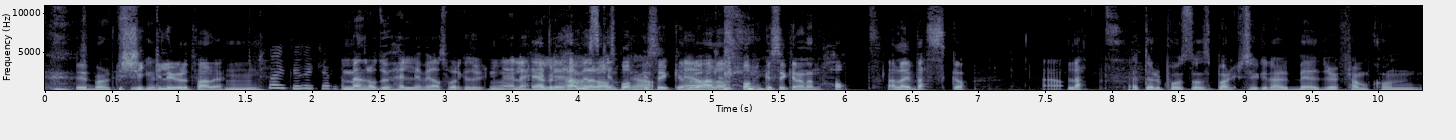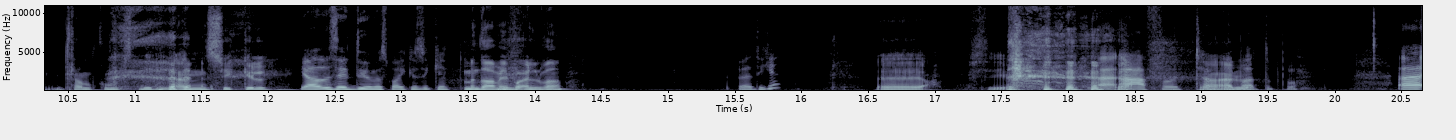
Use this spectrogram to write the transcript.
Er skikkelig urettferdig. Mener du at du heller vil ha sparkesykkelen? Eller heller, heller ha heller ha sparkesykkel. Ja. Du vil heller ha sparkesykkel enn en hatt eller ei veske. Lett. Jeg tør påstå at sparkesykkel er et bedre framkom framkomstmiddel enn sykkel. Ja, det sier du med sparkesykkel. Men da er vi på 11. Vet ikke. Uh, ja, sier jeg. Jeg, jeg får ta Ja, det på etterpå. Eh,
